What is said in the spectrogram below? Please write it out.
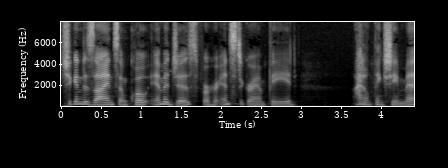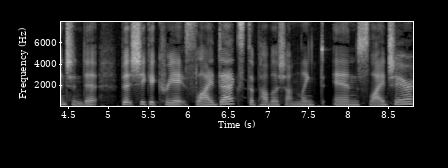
She can design some quote images for her Instagram feed. I don't think she mentioned it, but she could create slide decks to publish on LinkedIn SlideShare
